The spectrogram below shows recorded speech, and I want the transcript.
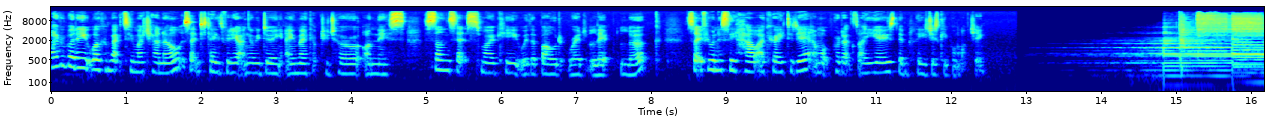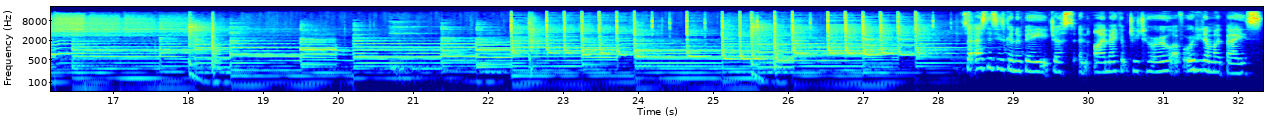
Hi everybody, welcome back to my channel. So in today's video I'm going to be doing a makeup tutorial on this Sunset Smoky with a bold red lip look. So if you want to see how I created it and what products I used then please just keep on watching. Is going to be just an eye makeup tutorial. I've already done my base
